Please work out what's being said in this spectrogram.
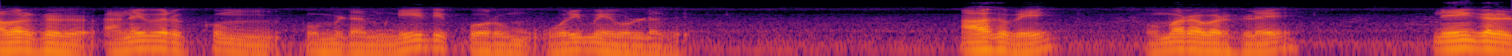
அவர்கள் அனைவருக்கும் உம்மிடம் நீதி கோரும் உரிமை உள்ளது. ஆகவே உமர் அவர்களே நீங்கள்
